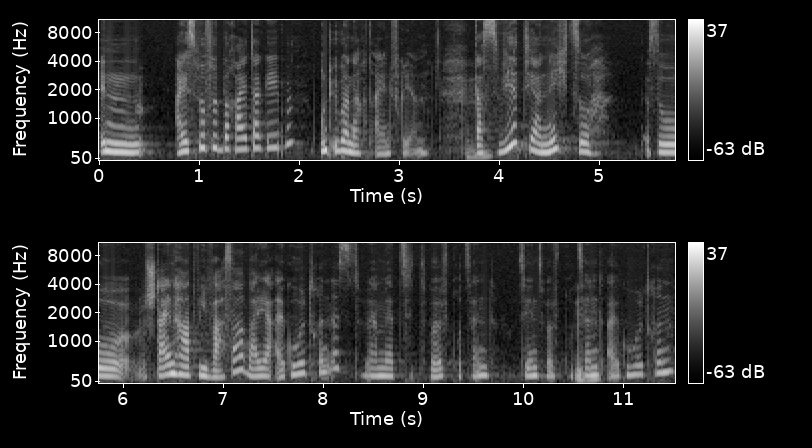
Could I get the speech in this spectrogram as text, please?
in Eiswürfelbereiter geben und über Nacht einfrieren. Das wird ja nicht so, so steinhart wie Wasser, weil ja Alkohol drin ist. Wir haben jetzt 12 Prozent, 10, 12 Prozent Alkohol drin.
